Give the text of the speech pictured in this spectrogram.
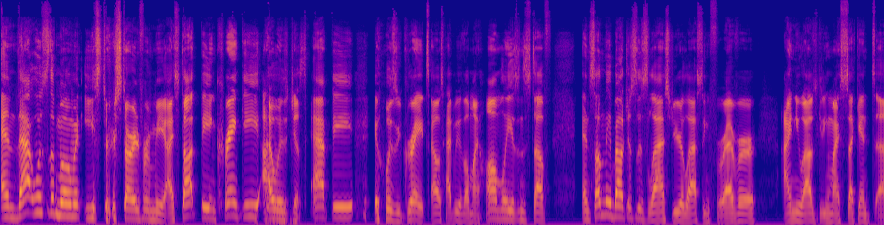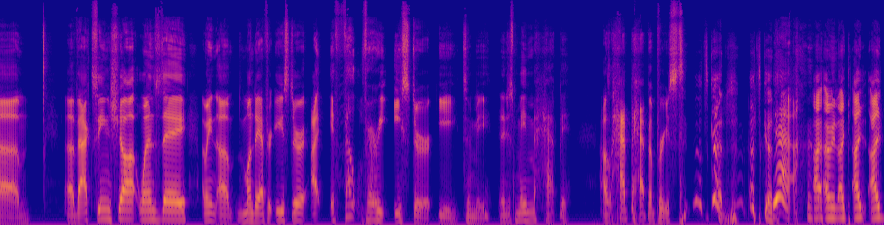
And that was the moment Easter started for me. I stopped being cranky. I was just happy. It was great. I was happy with all my homilies and stuff. And something about just this last year lasting forever. I knew I was getting my second um, uh, vaccine shot Wednesday. I mean, uh, Monday after Easter. I it felt very Easter-y to me, and it just made me happy. I was a happy, happy priest. That's good. That's good. yeah. I, I mean, I, I, I,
